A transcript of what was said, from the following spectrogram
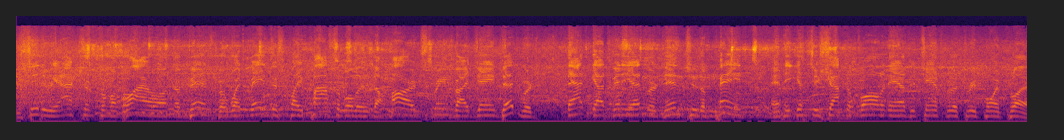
You see the reaction from McGuire on the bench, but what made this play possible is the hard screen by James Edwards. That got Vinnie Edwards into the paint, and he gets his shot to fall, and he has a chance for the three-point play.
